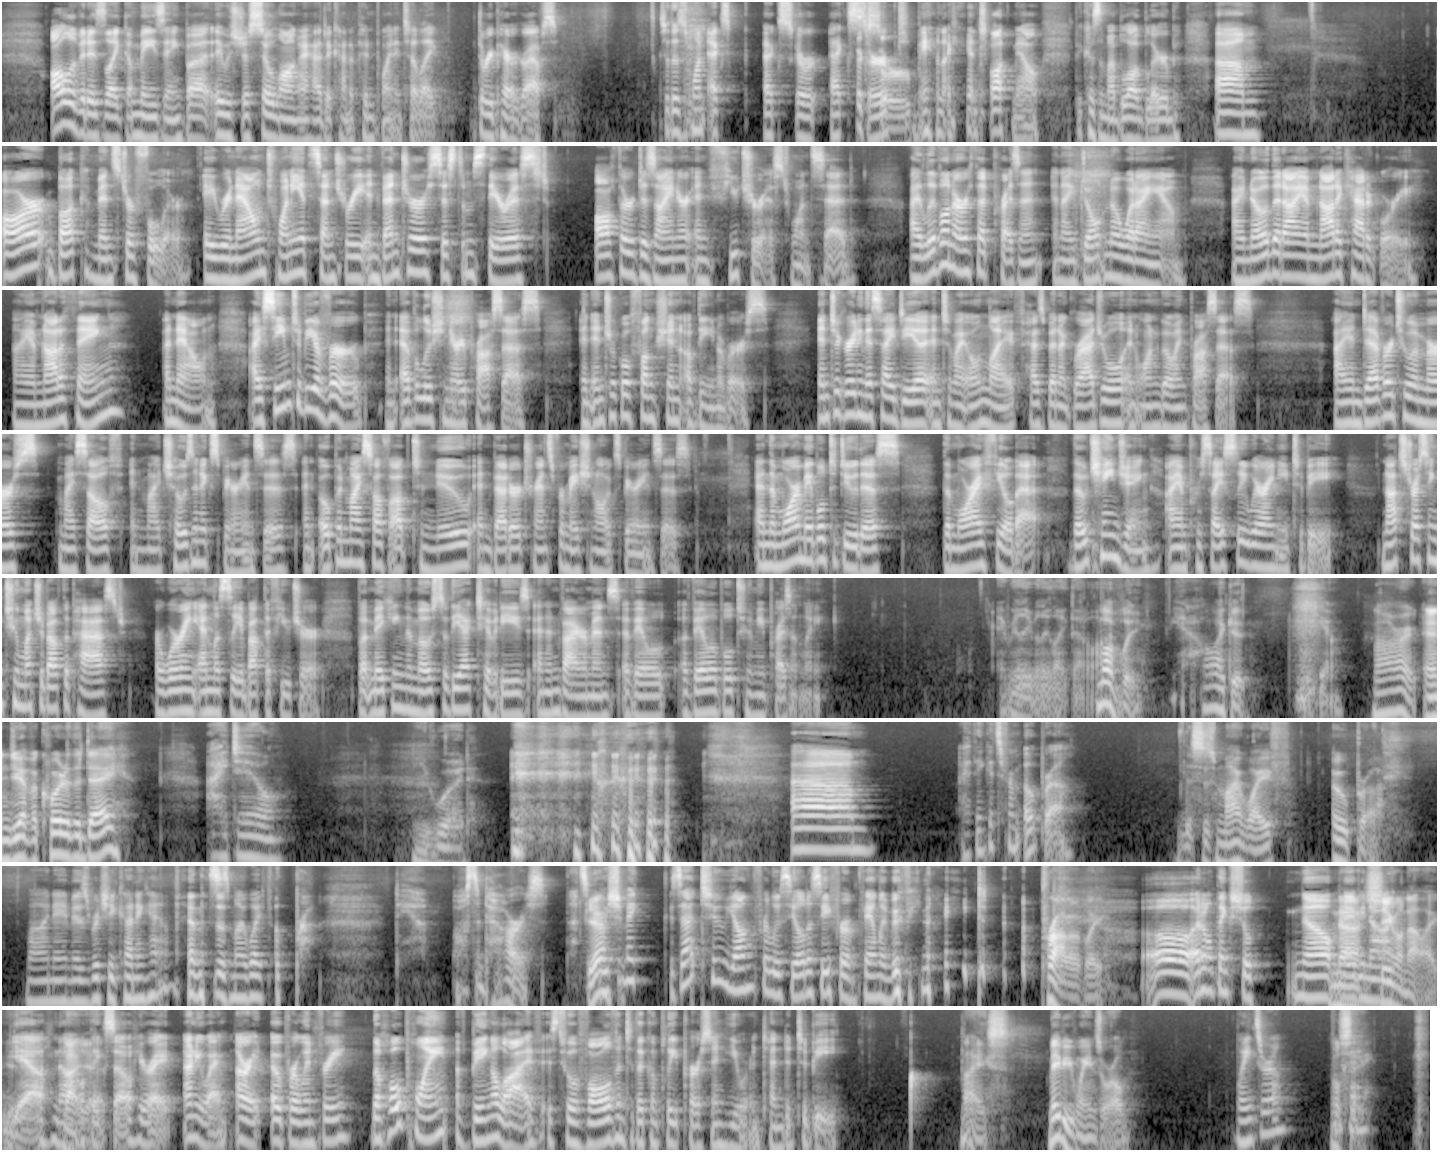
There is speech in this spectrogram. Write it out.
All of it is like amazing, but it was just so long I had to kind of pinpoint it to like three paragraphs. So this one ex- excer- excerpt, Excerpt. man, I can't talk now because of my blog blurb. Um, R. Buckminster Fuller, a renowned 20th century inventor, systems theorist, author, designer, and futurist, once said, I live on Earth at present, and I don't know what I am. I know that I am not a category. I am not a thing, a noun. I seem to be a verb, an evolutionary process, an integral function of the universe. Integrating this idea into my own life has been a gradual and ongoing process. I endeavor to immerse myself in my chosen experiences and open myself up to new and better transformational experiences. And the more I'm able to do this, the more I feel that, though changing, I am precisely where I need to be, not stressing too much about the past or worrying endlessly about the future, but making the most of the activities and environments avail- available to me presently. I really, really like that a lot. Lovely. Yeah, I like it. thank you. All right. And do you have a quote of the day? I do. You would. um, I think it's from Oprah. This is my wife, Oprah. My name is Richie Cunningham, and this is my wife, Oprah. Damn, Austin Powers. That's Yeah. We should make. Is that too young for Lucille to see from Family Movie Night? Probably. oh, I don't think she'll. No, No, maybe not. she will not like it. Yeah, no, Not I don't yet. think so. You're right. Anyway, all right, Oprah Winfrey. The whole point of being alive is to evolve into the complete person you were intended to be. Nice. Maybe Wayne's World. Wayne's World? We'll Okay. see.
